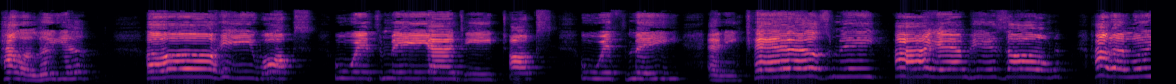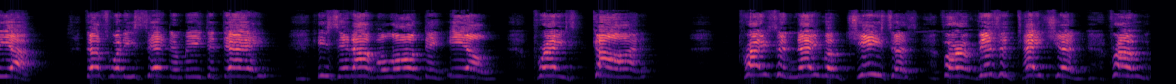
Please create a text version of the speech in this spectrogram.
Hallelujah. Oh, He walks with me and He talks with me and He tells me I am His own. Hallelujah. That's what He said to me today. He said, I belong to him. Praise God. Praise the name of Jesus for a visitation from,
